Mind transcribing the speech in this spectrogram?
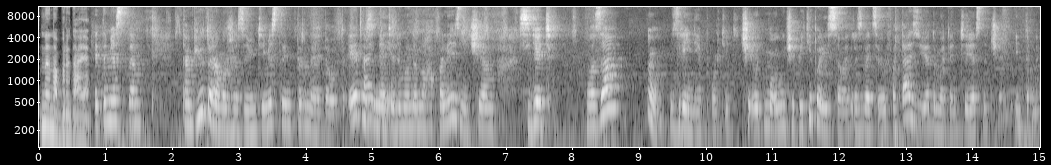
не набридає. Это место компьютера, можно заменить, и место интернета. Вот это занятие, я думаю, намного полезнее, чем сидеть глаза, ну, зрение портить. Че- вот мо- лучше прийти порисовать, развивать свою фантазию. Я думаю, это интересно, чем интернет.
